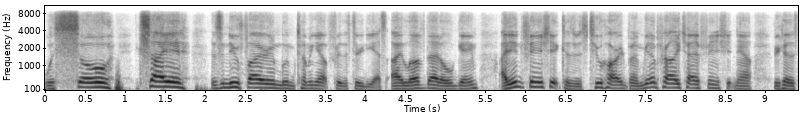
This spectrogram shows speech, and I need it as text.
was so excited. There's a new Fire Emblem coming out for the 3DS. I love that old game. I didn't finish it because it was too hard, but I'm going to probably try to finish it now because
